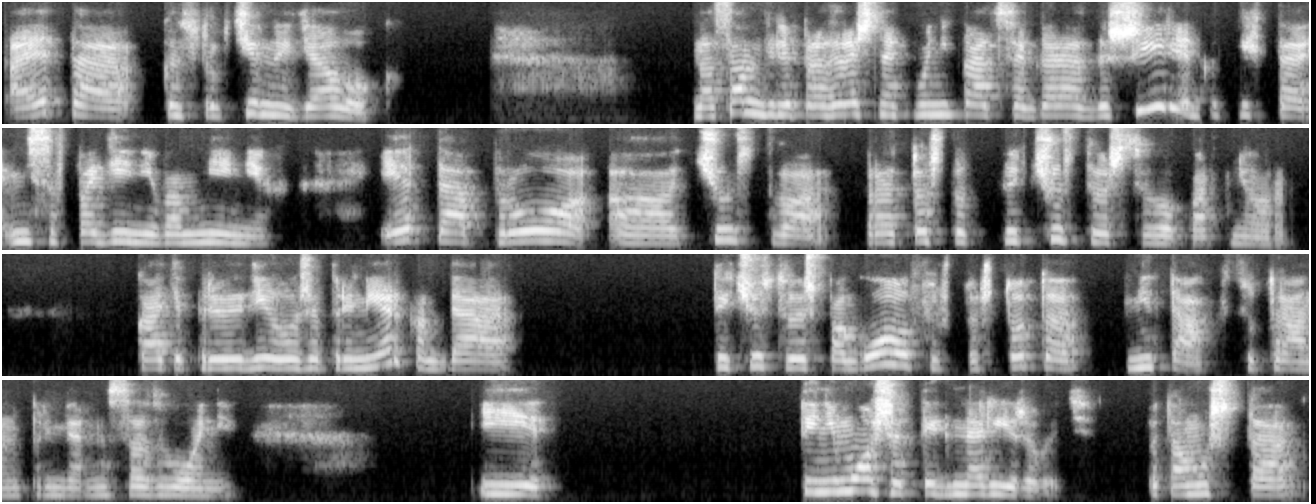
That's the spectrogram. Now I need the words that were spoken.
а это конструктивный диалог. На самом деле прозрачная коммуникация гораздо шире каких-то несовпадений во мнениях. Это про э, чувство, про то, что ты чувствуешь своего партнера. Катя приводила уже пример, когда ты чувствуешь по голосу, что что-то не так с утра, например, на созвоне. И ты не можешь это игнорировать, потому что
